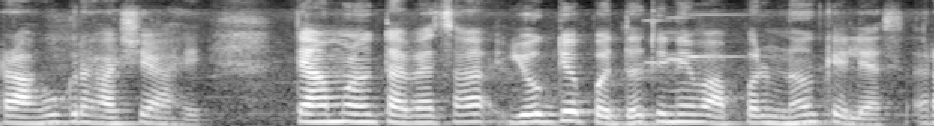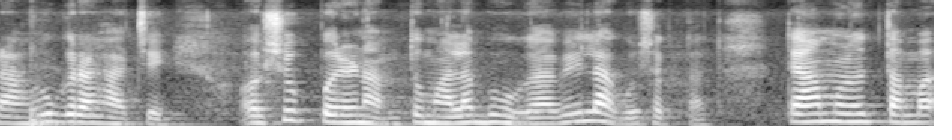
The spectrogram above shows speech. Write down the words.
राहू ग्रहाशी आहे. त्यामुळं तव्याचा योग्य पद्धतीने वापर न केल्यास राहू ग्रहाचे अशुभ परिणाम तुम्हाला भोगावे लागू शकतात. त्यामुळं तवा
